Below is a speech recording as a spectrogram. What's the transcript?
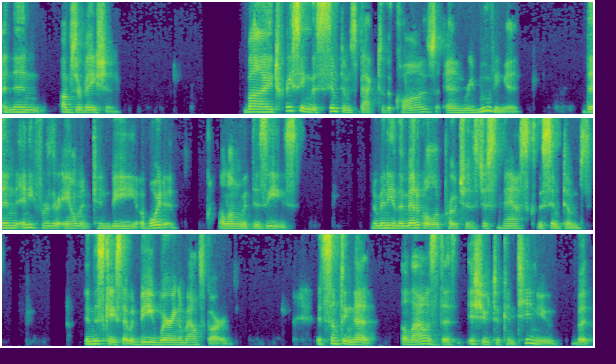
and then observation. By tracing the symptoms back to the cause and removing it, then any further ailment can be avoided along with disease. Now, many of the medical approaches just mask the symptoms. In this case, that would be wearing a mouth guard. It's something that allows the issue to continue, but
